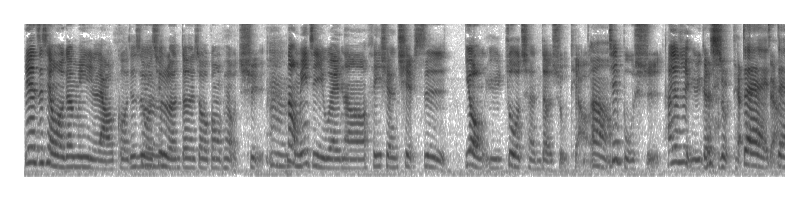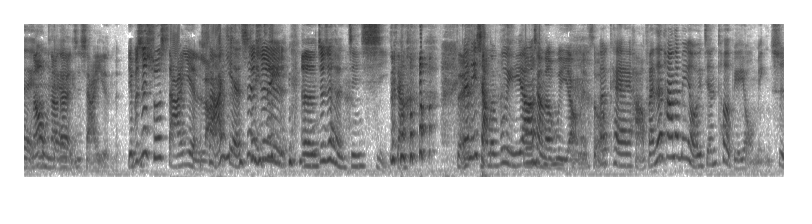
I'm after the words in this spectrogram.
因为之前我跟 Milly 聊过，就是我去伦敦的时候跟我朋友去，嗯，那我们一直以为呢 fish and chips 是。用鱼做成的薯条，嗯，其实不是，它就是鱼跟薯条，对，这样。对，然后我们拿到也是傻眼的，也不是说傻眼啦，傻眼是就是，嗯，就是很惊喜这样。跟你想的不一样，跟我想的不一样，没错。OK，好，反正他那边有一间特别有名，是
